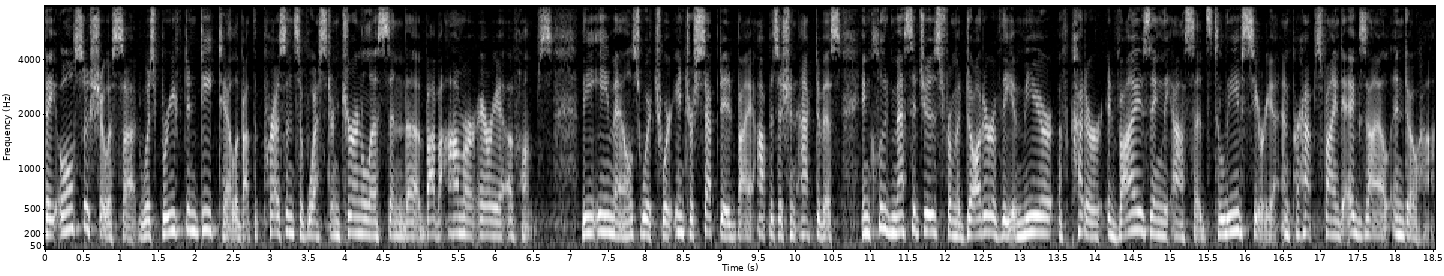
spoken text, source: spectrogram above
They also show Assad was briefed in detail about the presence of Western journalists in the Baba Amr area of Homs. The emails, which were intercepted by opposition activists, include messages from a daughter of the Emir of Qatar advising the Assads to leave Syria and perhaps find exile in Doha.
